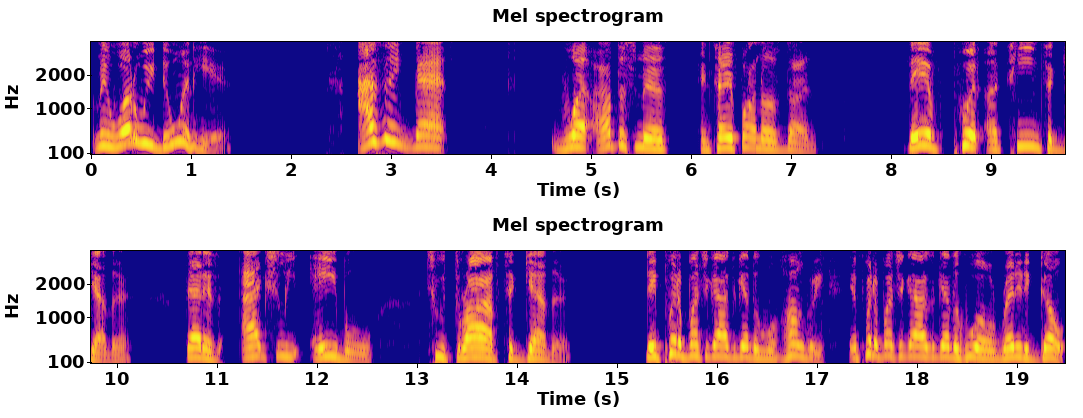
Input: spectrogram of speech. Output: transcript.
I mean, what are we doing here? I think that what Arthur Smith and Terry Fontenot have done, they have put a team together that is actually able to thrive together. They put a bunch of guys together who are hungry. They put a bunch of guys together who are ready to go.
